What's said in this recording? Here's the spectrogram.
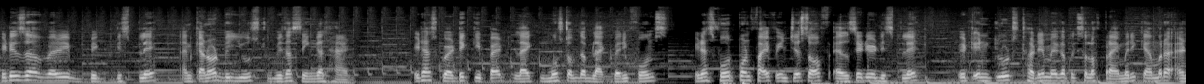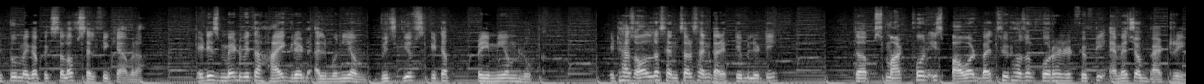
It is a very big display and cannot be used with a single hand. It has QWERTY keypad like most of the BlackBerry phones it has 4.5 inches of LCD display. It includes 13 megapixel of primary camera and 2 megapixel of selfie camera. It is made with a high grade aluminum which gives it a premium look. It has all the sensors and connectivity. The smartphone is powered by 3450 mAh of battery.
